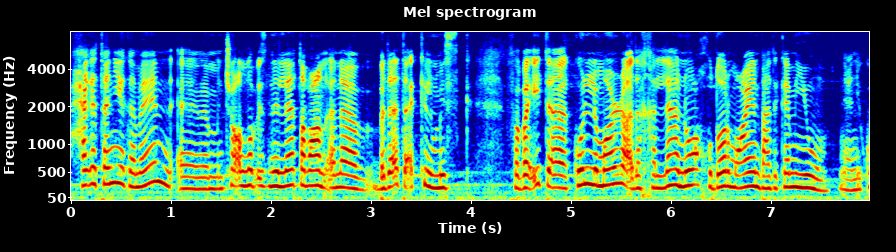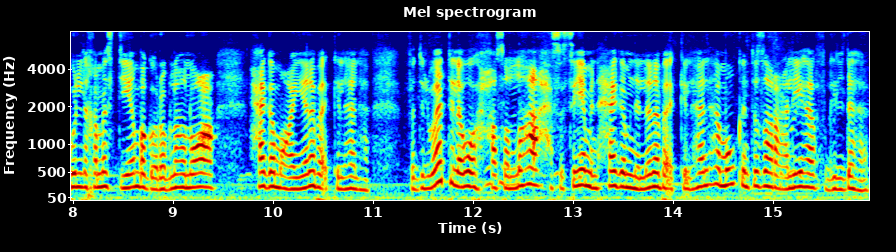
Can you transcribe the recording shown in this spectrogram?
حاجة تانية كمان آه، إن شاء الله بإذن الله طبعا أنا بدأت أكل مسك فبقيت كل مرة أدخل لها نوع خضار معين بعد كام يوم. يعني كل خمس أيام بجرب لها نوع حاجة معينة بأكلها لها. فدلوقتي لو حصل لها حساسية من حاجة من اللي أنا بأكلها لها ممكن تظهر عليها في جلدها.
